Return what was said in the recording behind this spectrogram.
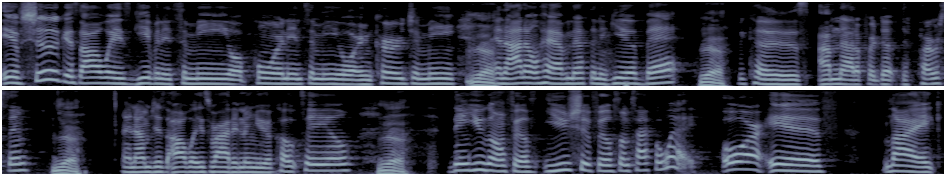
if Suge is always giving it to me or pouring into me or encouraging me, Yeah. and I don't have nothing to give back yeah, because I'm not a productive person yeah, and I'm just always riding on your coattail, yeah, then you gonna feel you should feel some type of way. Or if like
